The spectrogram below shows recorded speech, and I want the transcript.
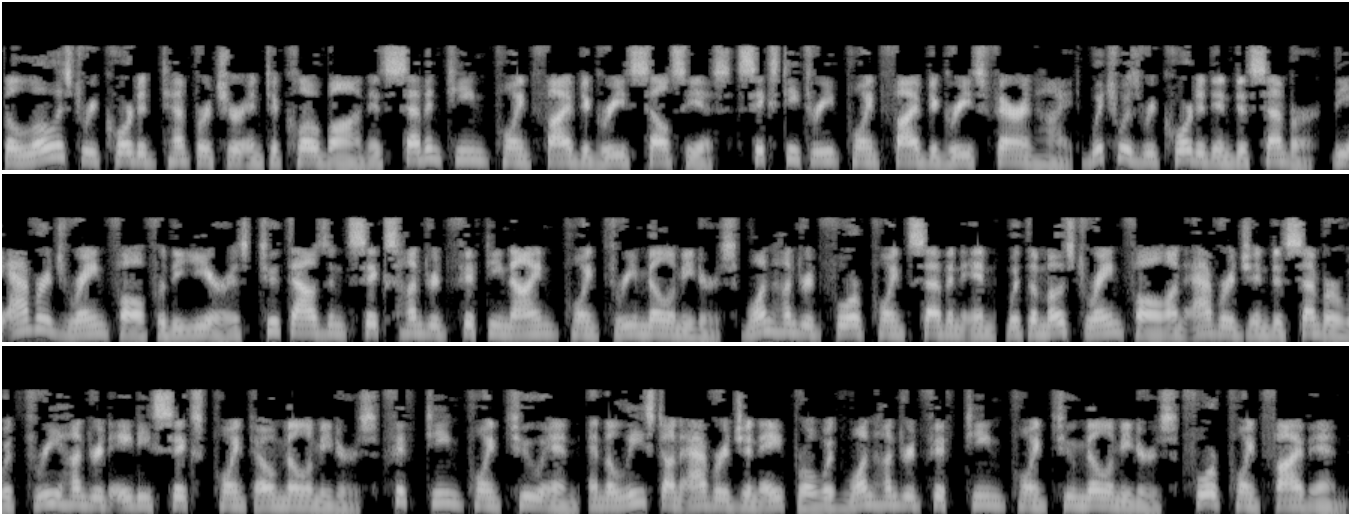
The lowest recorded temperature in Tacloban is 17.5 degrees Celsius 63.5 degrees Fahrenheit, which was recorded in December. The average rainfall for the year is 2,659.3 millimeters 104.7 in, with the most rainfall on average in December with 386.0 millimeters 15.2 in, and the least on average in April with 115.2 millimeters 4.5 in.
